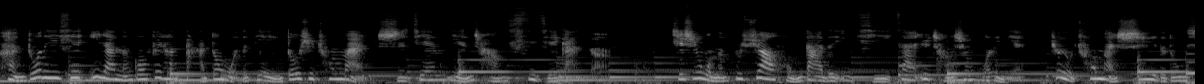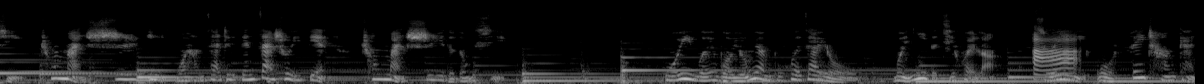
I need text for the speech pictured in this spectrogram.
很多的一些依然能够非常打动我的电影，都是充满时间延长细节感的。其实我们不需要宏大的议题，在日常生活里面就有充满诗意的东西，充满诗意。我想在这边再说一遍，充满诗意的东西。我以为我永远不会再有文艺的机会了，所以我非常感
